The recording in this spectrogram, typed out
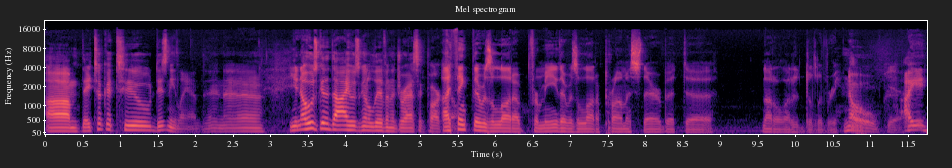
Um, they took it to Disneyland, and uh, you know who's going to die, who's going to live in a Jurassic Park. I film. think there was a lot of, for me, there was a lot of promise there, but uh, not a lot of delivery. No, I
